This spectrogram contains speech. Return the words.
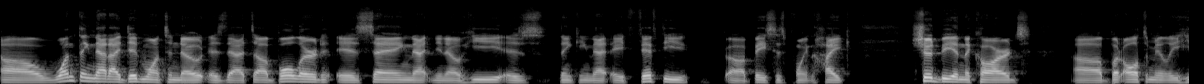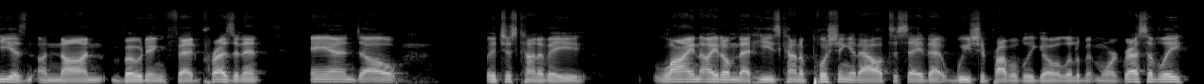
uh, one thing that I did want to note is that uh, Bullard is saying that, you know, he is thinking that a 50 uh, basis point hike should be in the cards. Uh, but ultimately, he is a non voting Fed president. And uh, it's just kind of a line item that he's kind of pushing it out to say that we should probably go a little bit more aggressively.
